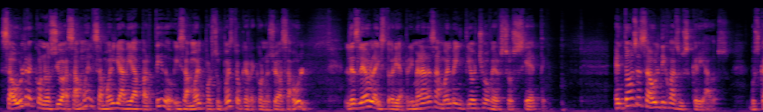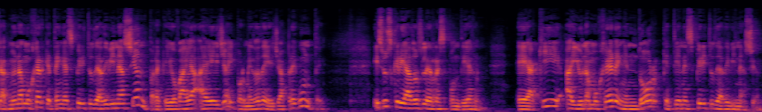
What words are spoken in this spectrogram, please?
Saúl reconoció a Samuel. Samuel ya había partido y Samuel por supuesto que reconoció a Saúl. Les leo la historia. Primera de Samuel 28, verso 7. Entonces Saúl dijo a sus criados, Buscadme una mujer que tenga espíritu de adivinación para que yo vaya a ella y por medio de ella pregunte. Y sus criados le respondieron, He aquí hay una mujer en Endor que tiene espíritu de adivinación.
